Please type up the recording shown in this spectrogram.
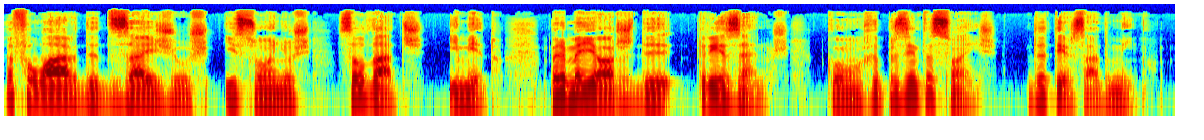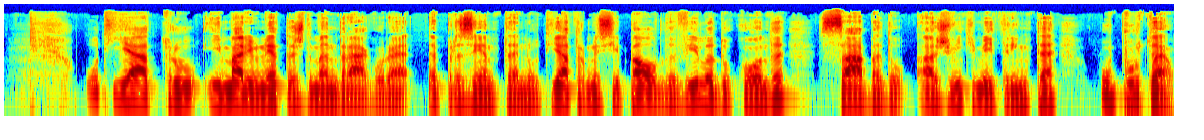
a falar de desejos e sonhos, saudades e medo, para maiores de 3 anos, com representações de terça a domingo. O Teatro e Marionetas de Mandrágora apresenta no Teatro Municipal de Vila do Conde, sábado às 21h30, O Portão.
